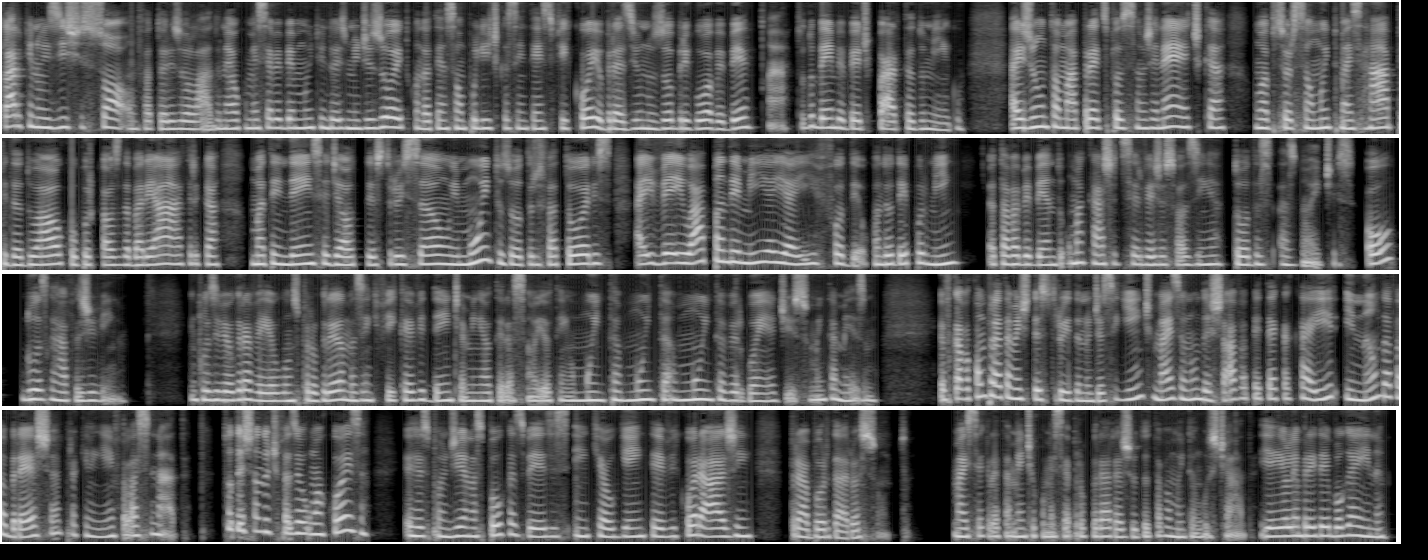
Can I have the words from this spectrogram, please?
Claro que não existe só um fator isolado, né? Eu comecei a beber muito em 2018, quando a tensão política se intensificou e o Brasil nos obrigou a beber. Ah, tudo bem beber de quarta a domingo. Aí junta uma predisposição genética, uma absorção muito mais rápida do álcool por causa da bariátrica, uma tendência de autodestruição e muitos outros fatores. Aí veio a pandemia e aí fodeu. Quando eu dei por mim, eu estava bebendo uma caixa de cerveja sozinha todas as noites, ou duas garrafas de vinho. Inclusive, eu gravei alguns programas em que fica evidente a minha alteração e eu tenho muita, muita, muita vergonha disso, muita mesmo. Eu ficava completamente destruída no dia seguinte, mas eu não deixava a peteca cair e não dava brecha para que ninguém falasse nada. Tô deixando de fazer alguma coisa? Eu respondia nas poucas vezes em que alguém teve coragem para abordar o assunto. Mas secretamente eu comecei a procurar ajuda, eu estava muito angustiada. E aí eu lembrei da ibogaína.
